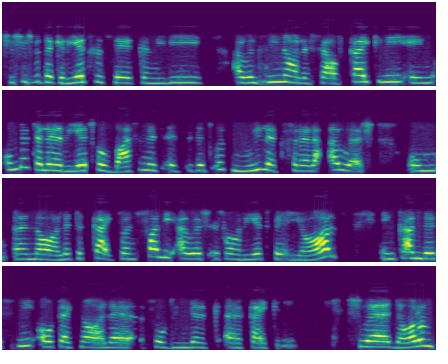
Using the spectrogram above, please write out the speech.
So soos wat ek reeds gesê het, kan hierdie ouens nie na hulle self kyk nie en omdat hulle reeds volwassenes is, is dit ook moeilik vir hulle ouers om uh, na hulle te kyk want van die ouers is al reeds bejaard en kan dus nie altyd na hulle voldoende uh, kyk nie. So uh, daarom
